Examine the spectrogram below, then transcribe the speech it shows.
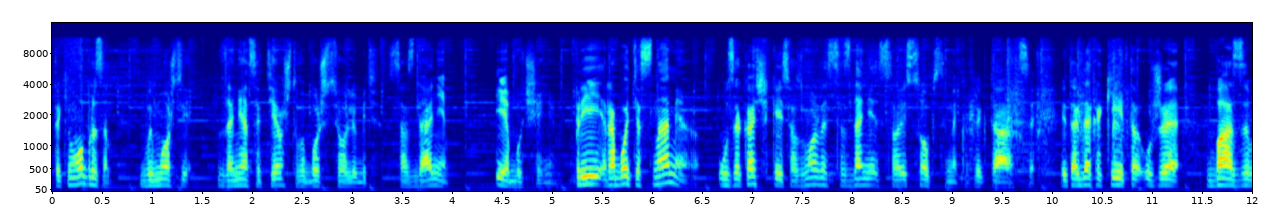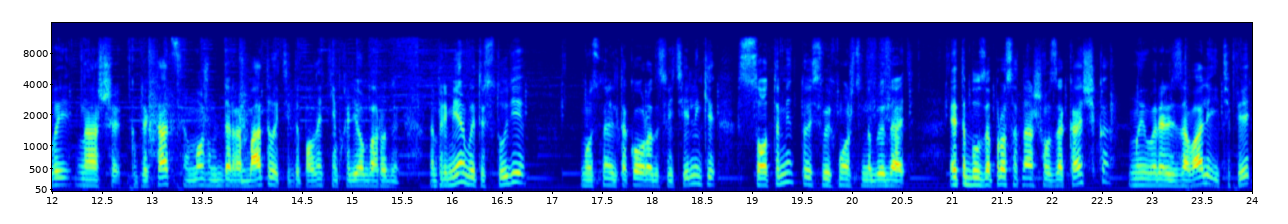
Таким образом, вы можете заняться тем, что вы больше всего любите – созданием и обучением. При работе с нами у заказчика есть возможность создания своей собственной комплектации. И тогда какие-то уже базовые наши комплектации мы можем дорабатывать и дополнять необходимое оборудование. Например, в этой студии мы установили такого рода светильники с сотами, то есть вы их можете наблюдать. Это был запрос от нашего заказчика, мы его реализовали и теперь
